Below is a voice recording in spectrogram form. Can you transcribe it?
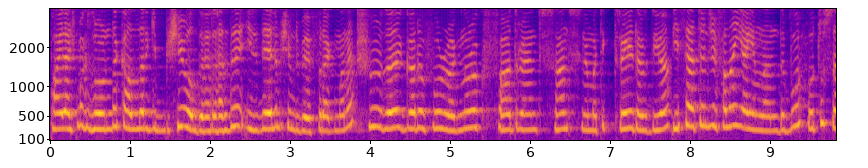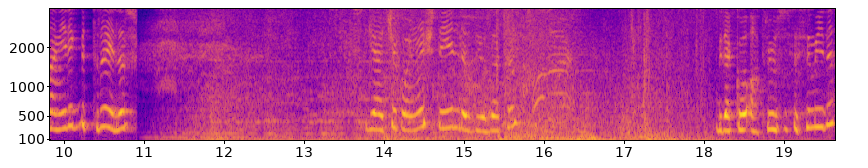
paylaşmak zorunda kaldılar gibi bir şey oldu herhalde. İzleyelim şimdi bir fragmanı. Şurada God of War Ragnarok Father and Son Cinematic Trailer diyor. Bir saat önce falan yayınlandı bu. 30 saniyelik bir trailer. Gerçek oynanış değildir diyor zaten. Bir dakika o Atreus'un sesi miydi?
